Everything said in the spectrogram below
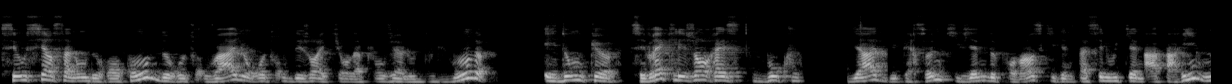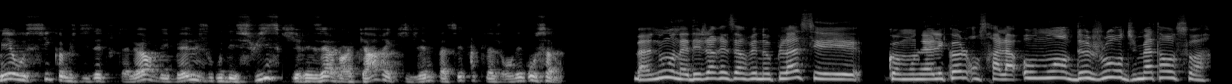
C'est aussi un salon de rencontres, de retrouvailles. On retrouve des gens avec qui on a plongé à l'autre bout du monde. Et donc, euh, c'est vrai que les gens restent beaucoup. Il y a des personnes qui viennent de province, qui viennent passer le week-end à Paris, mais aussi, comme je disais tout à l'heure, des Belges ou des Suisses qui réservent un quart et qui viennent passer toute la journée au salon. Bah nous, on a déjà réservé nos places et comme on est à l'école, on sera là au moins deux jours du matin au soir.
